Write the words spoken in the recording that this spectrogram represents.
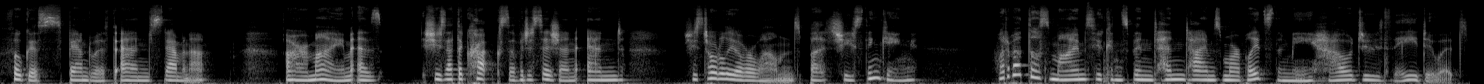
focus, bandwidth, and stamina. Our mime, as she's at the crux of a decision and she's totally overwhelmed, but she's thinking, what about those mimes who can spin 10 times more plates than me? How do they do it?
